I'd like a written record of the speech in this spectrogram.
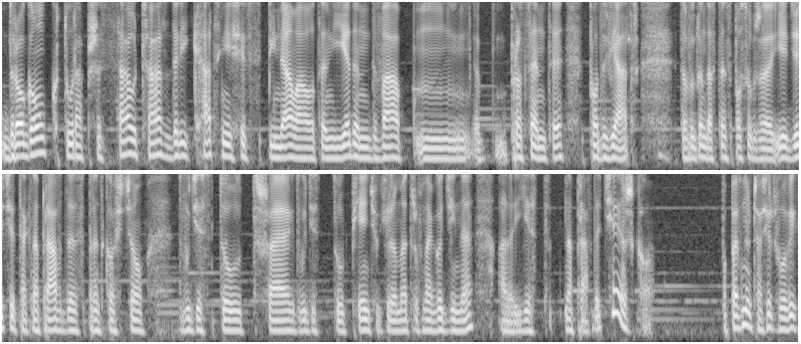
drogą, która przez cały czas delikatnie się wspinała o ten 1-2% mm, procenty pod wiatr. To wygląda w ten sposób, że jedziecie tak naprawdę z prędkością 23-25 km na godzinę, ale jest naprawdę ciężko po pewnym czasie człowiek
